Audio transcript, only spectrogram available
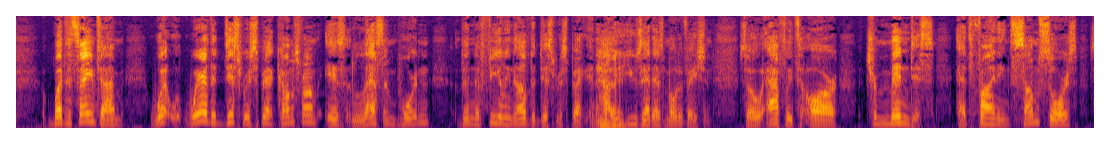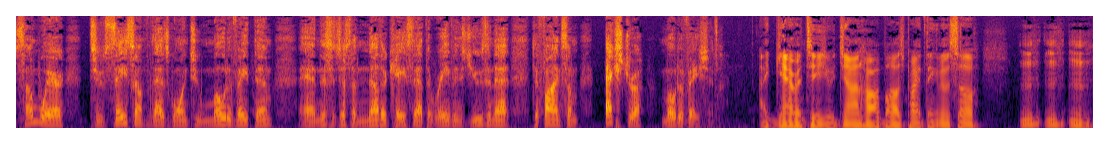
But at the same time, where the disrespect comes from is less important than the feeling of the disrespect and how right. you use that as motivation. So athletes are tremendous at finding some source somewhere to say something that's going to motivate them. And this is just another case that the Ravens using that to find some extra motivation. I guarantee you, John Harbaugh is probably thinking to himself, mm-mm-mm.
